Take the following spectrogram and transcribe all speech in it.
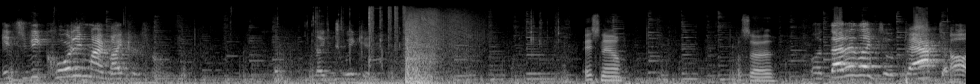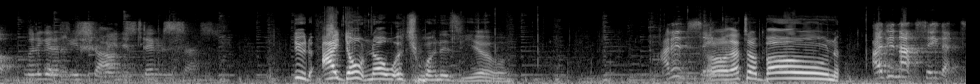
It's recording my microphone. Like tweaking. Hey, snail. What's up? Well, that it like backed up. I'm gonna get a few shot sticks. Dude, I don't know which one is you. I didn't say. Oh, that. that's a bone. I did not say that,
